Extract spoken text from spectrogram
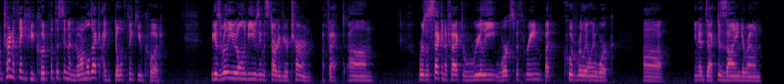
I'm trying to think if you could put this in a normal deck. I don't think you could because really you'd only be using the start of your turn effect. Um, whereas the second effect really works with green, but could really only work uh, in a deck designed around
